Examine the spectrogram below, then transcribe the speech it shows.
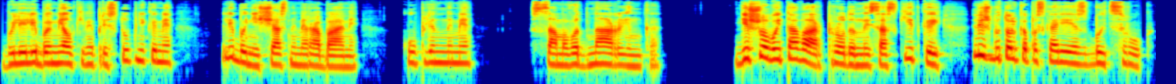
были либо мелкими преступниками, либо несчастными рабами — купленными с самого дна рынка. Дешевый товар, проданный со скидкой, лишь бы только поскорее сбыть с рук.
